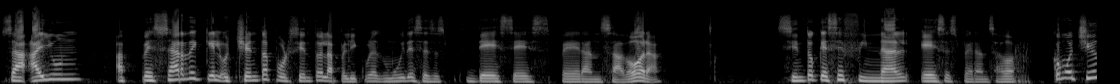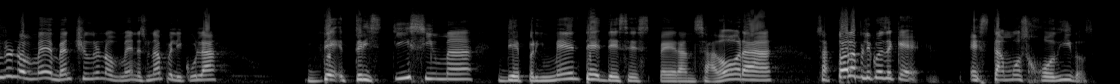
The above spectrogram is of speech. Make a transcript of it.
O sea, hay un a pesar de que el 80% de la película es muy desesperanzadora, siento que ese final es esperanzador. Como Children of Men, ven Children of Men, es una película de, tristísima, deprimente, desesperanzadora. O sea, toda la película es de que estamos jodidos,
